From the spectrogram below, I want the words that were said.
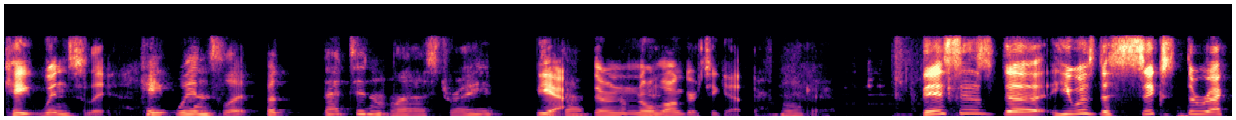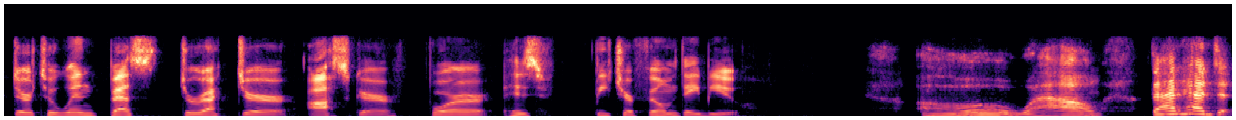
Kate Winslet. Kate Winslet, but that didn't last, right? Yeah, that- they're no longer together. Okay. This is the he was the sixth director to win Best Director Oscar for his feature film debut. Oh, wow. That had to,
